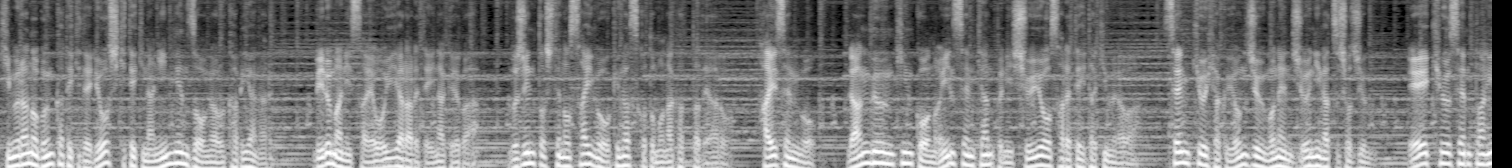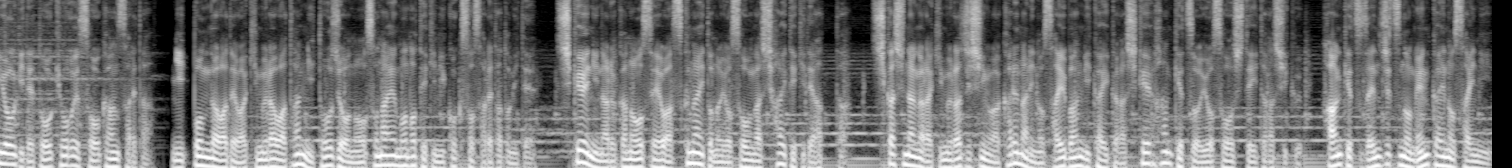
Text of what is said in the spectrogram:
木村の文化的で良識的な人間像が浮かび上がる。ビルマにさえ追いやられていなければ武人としての最後を汚すこともなかったであろう。敗戦後ラングーン近郊の陰線キャンプに収容されていた木村は1945年12月初旬永久戦犯容疑で東京へ送還された。日本側では木村は単に東条のお供え物的に告訴されたとみて死刑になる可能性は少ないとの予想が支配的であった。しかしながら木村自身は彼なりの裁判議会から死刑判決を予想していたらしく判決前日の面会の際に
